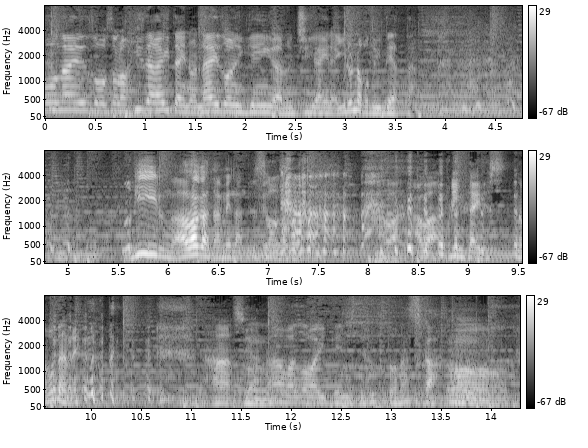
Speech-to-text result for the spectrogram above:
もう内臓その膝が痛いのは内臓に原因があるに違いない。いろんなこと言ってやった。ビールの泡がダメなんですよ。泡泡プリン体です。なこと ああそうやな、災い転じて福となすか、うん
